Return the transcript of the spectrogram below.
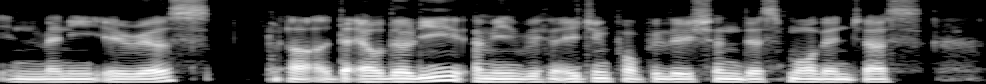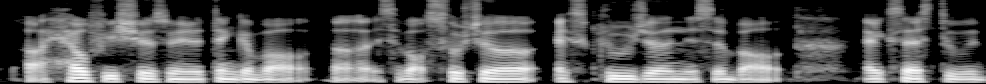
in many areas uh, the elderly. I mean, with an aging population, there's more than just uh, health issues when you think about uh, it's about social exclusion, it's about access to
